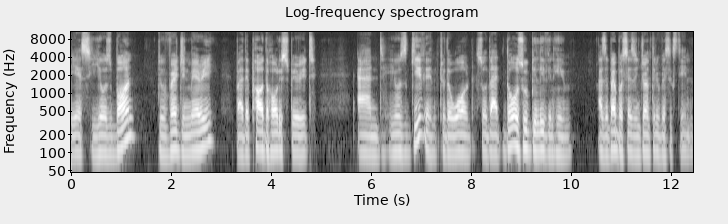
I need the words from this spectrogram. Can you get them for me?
yes, he was born to Virgin Mary by the power of the Holy Spirit and he was given to the world so that those who believe in him, as the Bible says in John 3, verse 16,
